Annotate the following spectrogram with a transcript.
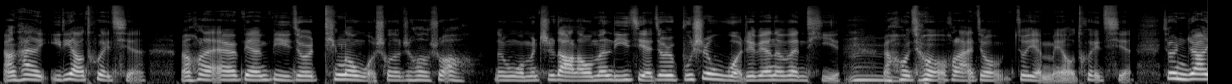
然后他一定要退钱，然后后来 Airbnb 就是听了我说了之后说哦。那我们知道了，我们理解，就是不是我这边的问题，嗯，然后就后来就就也没有退钱，就是你知道，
